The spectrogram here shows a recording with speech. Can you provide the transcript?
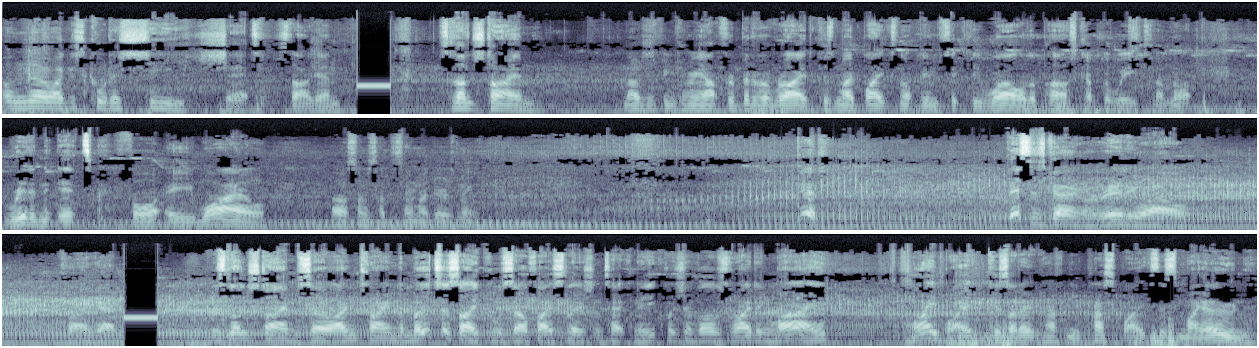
oh no, I just called her she. Shit, start again. It's lunchtime. And I've just been coming out for a bit of a ride because my bike's not been particularly well the past couple of weeks. And I've not ridden it for a while. Oh, someone's had the same idea as me. Good. This is going really well. Try again. It's lunchtime, so I'm trying the motorcycle self-isolation technique, which involves riding my my bike, because I don't have any press bikes. This is my own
